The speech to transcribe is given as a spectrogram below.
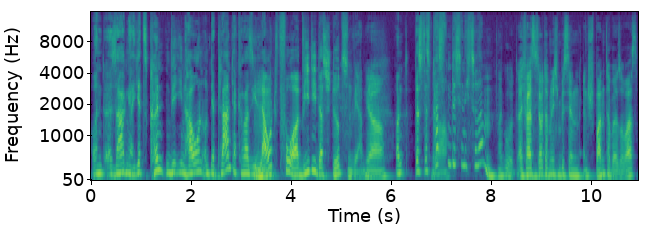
und äh, sagen ja, jetzt könnten wir ihn hauen und der plant ja quasi Mhm. laut vor, wie die das stürzen werden. ja, Und das, das passt Ja. ein bisschen nicht zusammen. na gut. Ich weiß nicht, ich glaube, da bin ich ein bisschen entspannter bei sowas.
